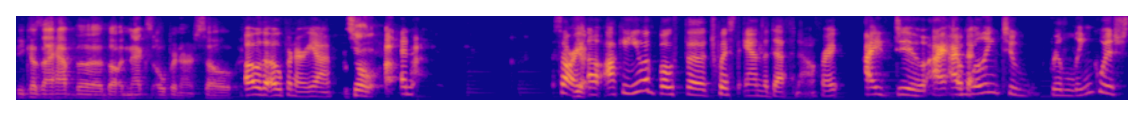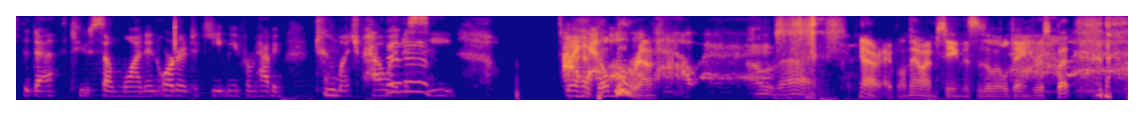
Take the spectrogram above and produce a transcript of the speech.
because I have the the next opener. So Oh, the opener, yeah. so uh, And- Sorry, Yeah. uh, Aki, you have both the twist and the death now, right? I do. I, I'm Okay. willing to relinquish the death to someone in order to keep me from having too much power in No, no, a scene. Go I ahead, have don't move around. Power. all right. All right. Well, now I'm seeing this is a little dangerous, but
